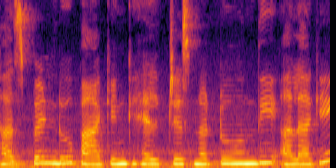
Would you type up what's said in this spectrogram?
హస్బెండ్ ప్యాకింగ్కి హెల్ప్ చేసినట్టు ఉంది. అలాగే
